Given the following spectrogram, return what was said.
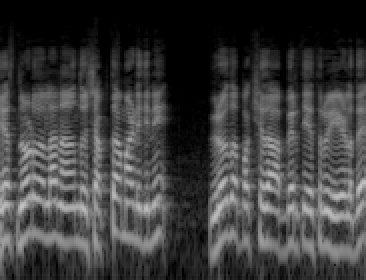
ಎಸ್ ನೋಡೋದಲ್ಲ ನಾನೊಂದು ಶಬ್ದ ಮಾಡಿದ್ದೀನಿ. ವಿರೋಧ ಪಕ್ಷದ ಅಭ್ಯರ್ಥಿ ಹೆಸರು ಹೇಳದೆ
